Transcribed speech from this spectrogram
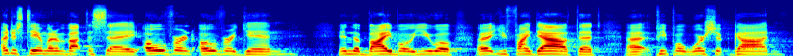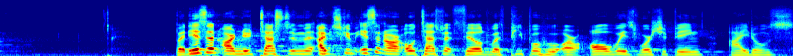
Understand what I'm about to say over and over again. In the Bible, you will uh, you find out that uh, people worship God. But isn't our New Testament, uh, excuse me, isn't our Old Testament filled with people who are always worshiping idols?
